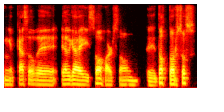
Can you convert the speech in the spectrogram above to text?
en el caso de Elga y Sohar, son eh, dos torsos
